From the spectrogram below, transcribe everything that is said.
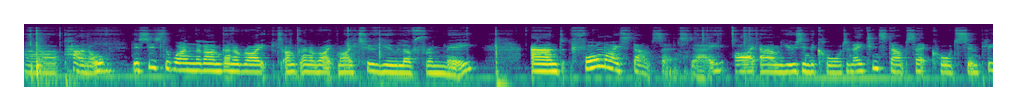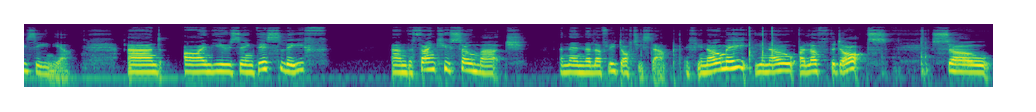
uh, panel this is the one that I'm going to write. I'm going to write my To You Love From Me. And for my stamp set today, I am using the coordinating stamp set called Simply Zinnia. And I'm using this leaf and the thank you so much and then the lovely dotty stamp. If you know me, you know I love the dots. So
